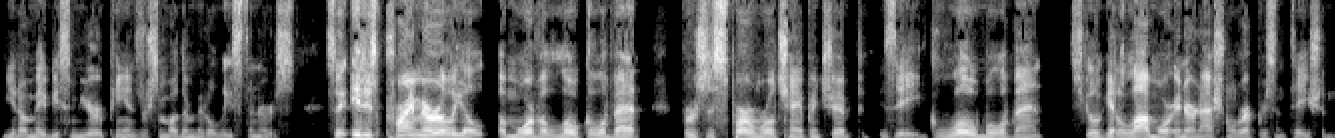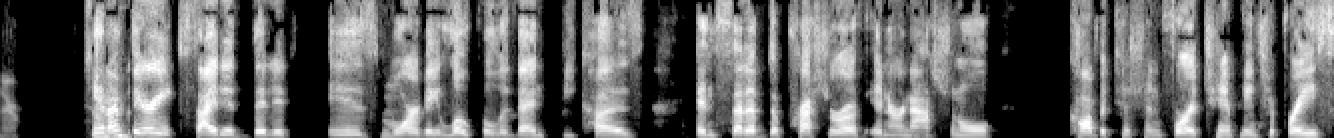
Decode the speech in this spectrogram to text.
you know maybe some Europeans or some other Middle Easterners. So it is primarily a, a more of a local event versus Spartan World Championship is a global event. So you'll get a lot more international representation there. So and I'm very excited that it is more of a local event because instead of the pressure of international competition for a championship race,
